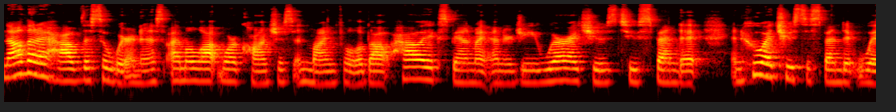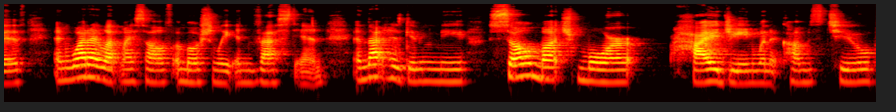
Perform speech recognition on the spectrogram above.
Now that I have this awareness, I'm a lot more conscious and mindful about how I expand my energy, where I choose to spend it, and who I choose to spend it with, and what I let myself emotionally invest in. And that has given me so much more hygiene when it comes to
